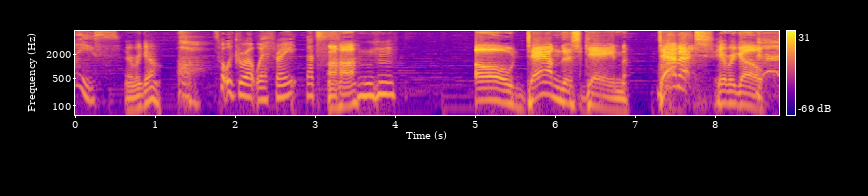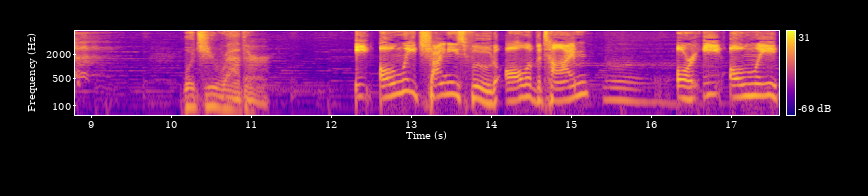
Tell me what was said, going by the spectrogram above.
Nice. There we go. That's what we grew up with, right? That's Uh huh. Mm-hmm. Oh, damn this game. Damn it. Here we go. Would you rather eat only Chinese food all of the time or eat only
